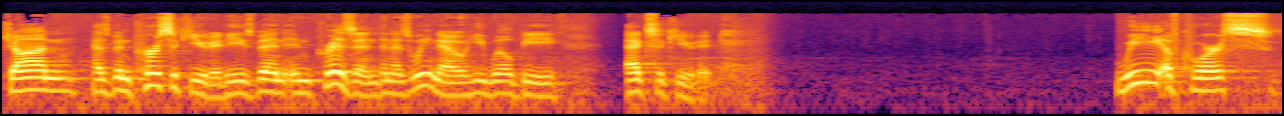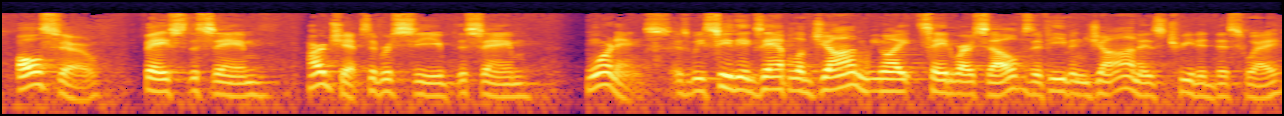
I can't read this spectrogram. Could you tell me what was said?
John has been persecuted, he's been imprisoned, and as we know, he will be executed. We, of course, also face the same hardships, have received the same warnings. As we see the example of John, we might say to ourselves, if even John is treated this way,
